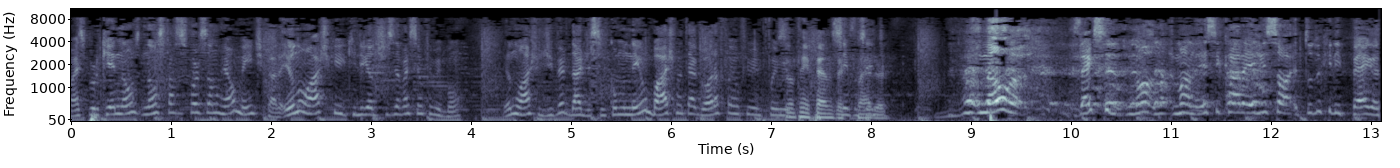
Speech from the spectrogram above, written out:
mas porque não, não está se esforçando realmente, cara. Eu não acho que, que Liga da Justiça vai ser um filme bom. Eu não acho de verdade, assim como nenhum Batman até agora foi um filme. Foi Você não tem fé no Zack 100%. Snyder? Não, Sexy. no- no- mano, esse cara, ele só. Tudo que ele pega.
